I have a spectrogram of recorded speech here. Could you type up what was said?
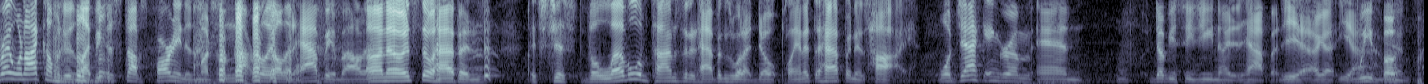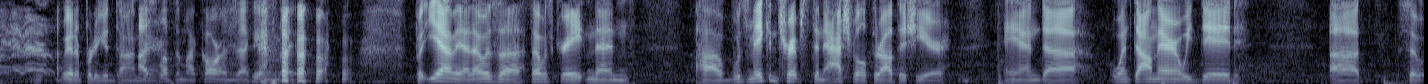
Right when I come into his life, he just stops partying as much. And I'm not really all that happy about it. uh, no, it still happens. It's just the level of times that it happens when I don't plan it to happen is high. well, Jack Ingram and WCG night it happened. Yeah, I got yeah. we both. had, we had a pretty good time. I there. slept in my car on Jack Yeah. But yeah, man, that was uh that was great. And then uh, was making trips to Nashville throughout this year, and uh, went down there and we did. Uh, so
